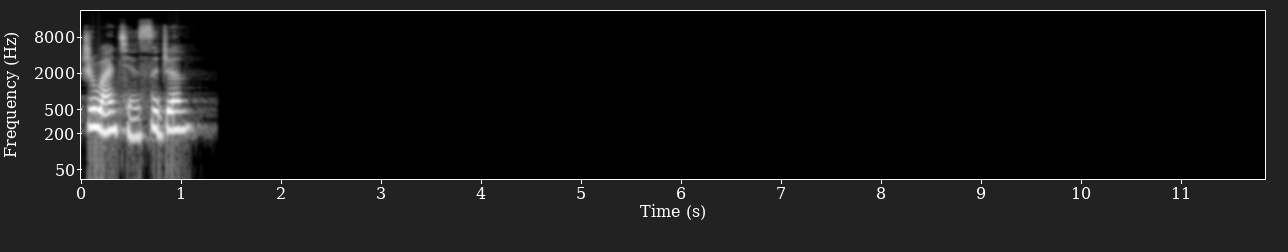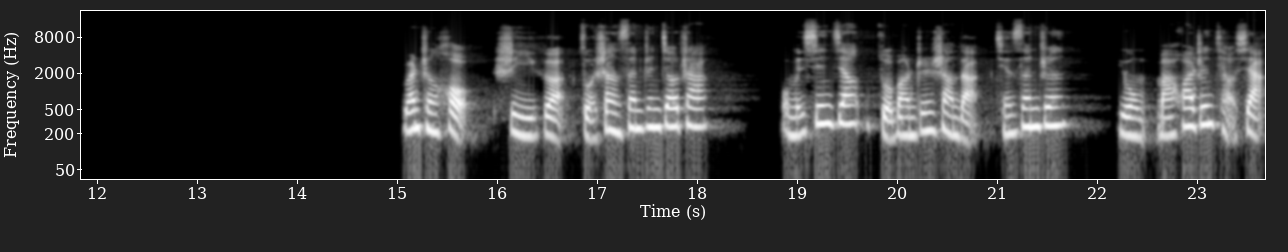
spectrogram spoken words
织完前四针，完成后是一个左上三针交叉。我们先将左棒针上的前三针用麻花针挑下。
